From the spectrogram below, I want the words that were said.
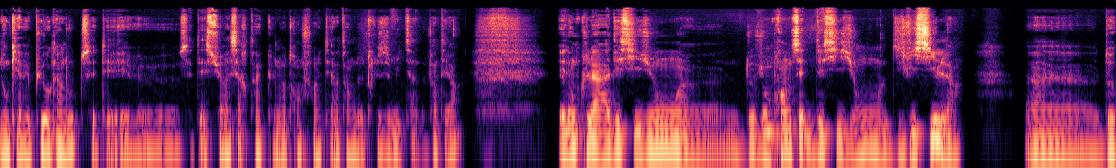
Donc il n'y avait plus aucun doute, c'était c'était sûr et certain que notre enfant était atteint de trisomie 21. Et donc la décision, devions prendre cette décision difficile euh, de,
